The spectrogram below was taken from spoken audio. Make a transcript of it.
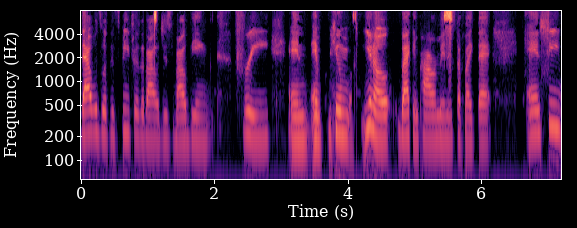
that was what the speech was about, just about being free and, and hum, you know, black empowerment and stuff like that. And she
